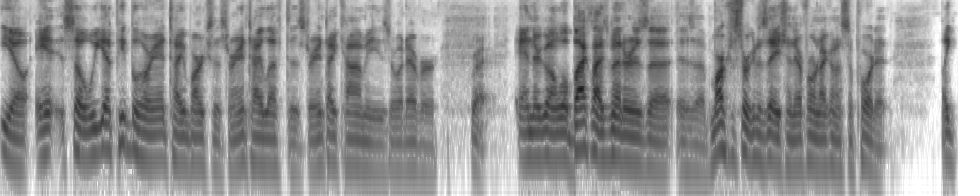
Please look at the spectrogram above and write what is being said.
you know. a- So we got people who are anti-Marxist or anti-leftist or anti-commies or whatever, Right. And they're going, "Well, Black Lives Matter is a is a Marxist organization, therefore we're not going to support it." Like,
